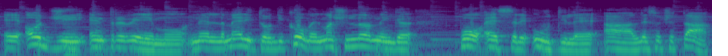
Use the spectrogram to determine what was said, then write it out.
e oggi entreremo nel merito di come il machine learning può essere utile alle società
